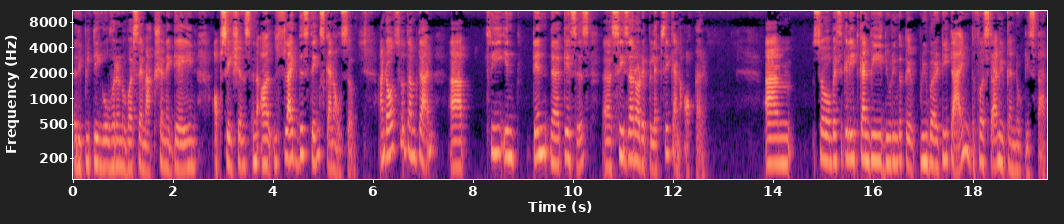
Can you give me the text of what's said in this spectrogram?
repeating over and over same action again obsessions and uh, like these things can also. And also sometimes uh, three in ten cases seizure or epilepsy can occur um, so basically it can be during the puberty time, the first time you can notice that.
